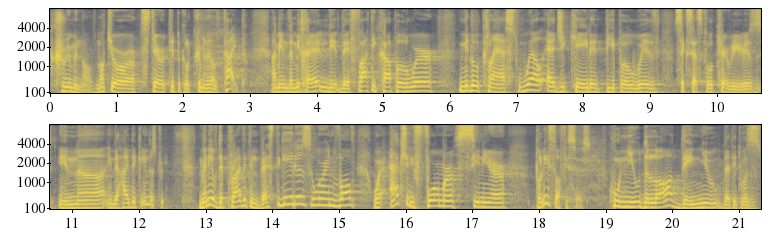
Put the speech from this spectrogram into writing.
criminal, not your stereotypical criminal type. I mean, the Michael, the, the Efrati couple were middle class, well educated people with successful careers in, uh, in the high tech industry. Many of the private investigators who were involved were actually former senior police officers who knew the law. They knew that it was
